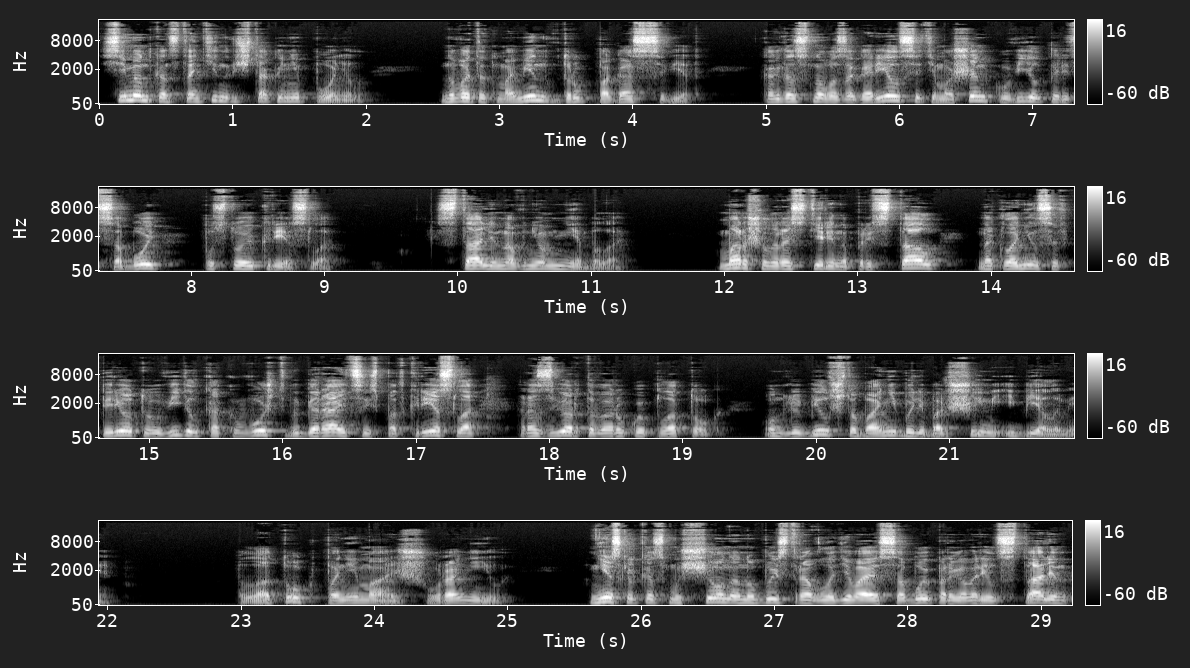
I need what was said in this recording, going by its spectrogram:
Семен Константинович так и не понял. Но в этот момент вдруг погас свет. Когда снова загорелся, Тимошенко увидел перед собой пустое кресло. Сталина в нем не было. Маршал растерянно пристал, наклонился вперед и увидел, как вождь выбирается из-под кресла, развертывая рукой платок. Он любил, чтобы они были большими и белыми. «Платок, понимаешь, уронил». Несколько смущенно, но быстро овладевая собой, проговорил Сталин,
